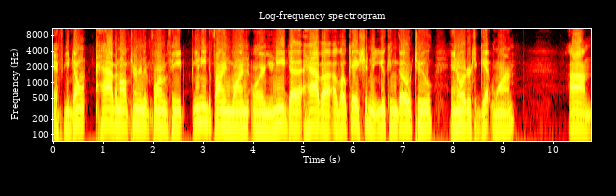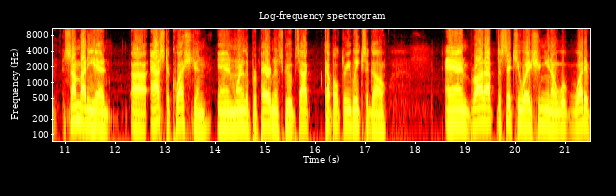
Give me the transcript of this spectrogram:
If you don't have an alternative form of heat, you need to find one or you need to have a, a location that you can go to in order to get warm um, somebody had uh, asked a question in one of the preparedness groups a couple, three weeks ago and brought up the situation, you know, what if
